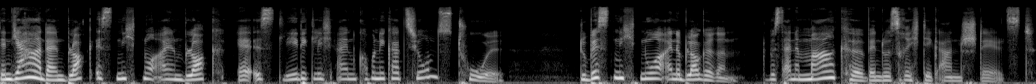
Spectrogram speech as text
Denn ja, dein Blog ist nicht nur ein Blog, er ist lediglich ein Kommunikationstool. Du bist nicht nur eine Bloggerin, du bist eine Marke, wenn du es richtig anstellst.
